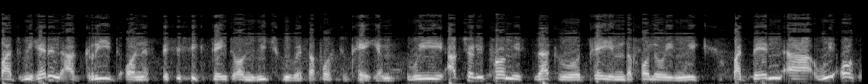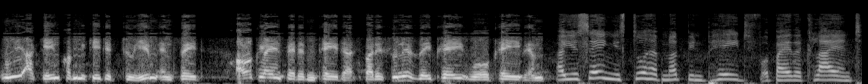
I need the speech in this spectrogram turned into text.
but we hadn't agreed on a specific date on which we were supposed to pay him. We actually promised that we would pay him the following week, but then uh, we, also, we again communicated to him and said, our clients hadn't paid us, but as soon as they pay, we'll pay them. Are you saying you still have not been paid for, by the client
